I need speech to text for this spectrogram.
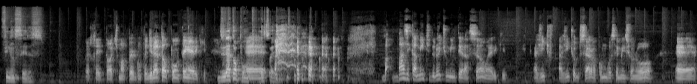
financeiras? Perfeito, ótima pergunta. Direto ao ponto, hein, Eric? Direto ao ponto, é, é isso aí. Basicamente, durante uma interação, Eric, a gente, a gente observa, como você mencionou, é,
